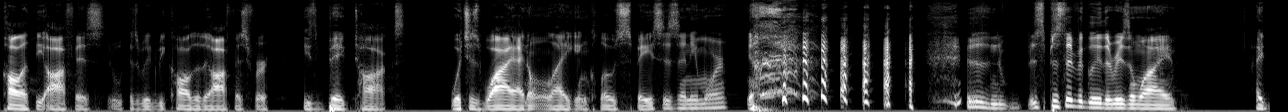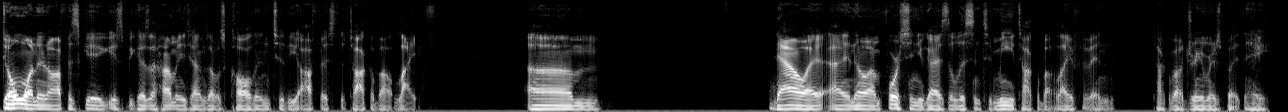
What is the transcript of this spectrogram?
call it the office because we'd be called to the office for these big talks, which is why I don't like enclosed spaces anymore. this is specifically the reason why I don't want an office gig is because of how many times I was called into the office to talk about life. Um, now I, I know I'm forcing you guys to listen to me talk about life and talk about dreamers, but hey,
